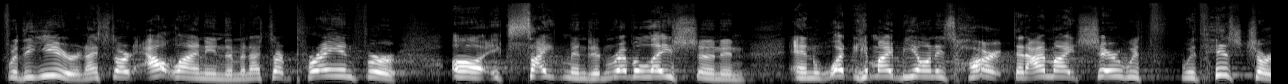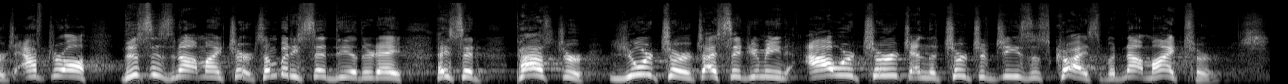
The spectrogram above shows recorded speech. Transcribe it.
for the year. And I start outlining them and I start praying for uh, excitement and revelation and, and what might be on his heart that I might share with, with his church. After all, this is not my church. Somebody said the other day, they said, Pastor, your church. I said, You mean our church and the church of Jesus Christ, but not my church.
